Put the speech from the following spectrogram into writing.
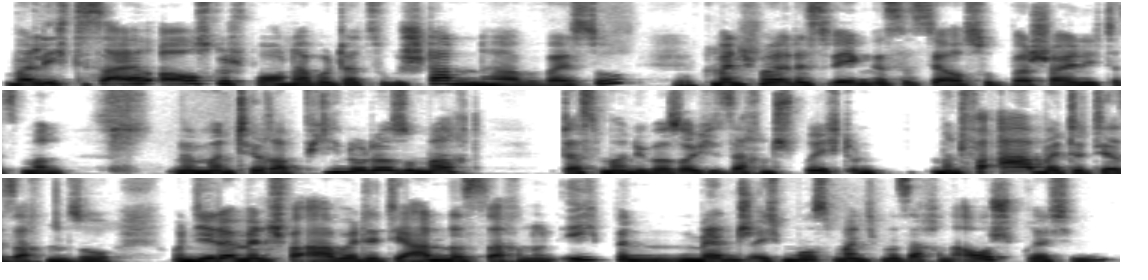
weil ich das au- ausgesprochen habe und dazu gestanden habe, weißt du? Okay. Manchmal, deswegen ist es ja auch so wahrscheinlich, dass man, wenn man Therapien oder so macht, dass man über solche Sachen spricht und man verarbeitet ja Sachen so. Und jeder Mensch verarbeitet ja anders Sachen. Und ich bin ein Mensch, ich muss manchmal Sachen aussprechen,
